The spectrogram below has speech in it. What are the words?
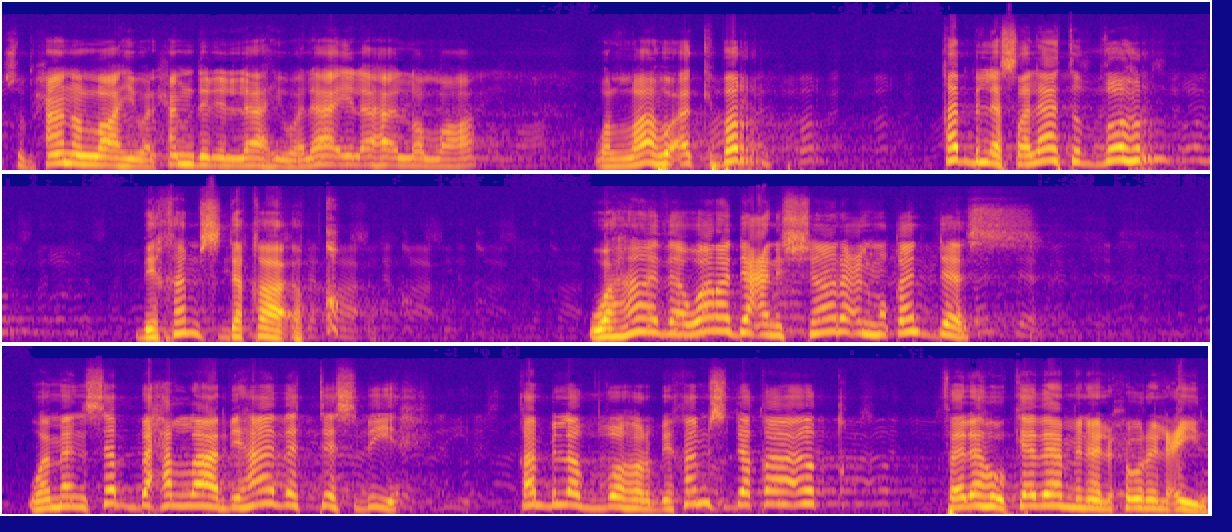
سبحان الله والحمد لله ولا إله إلا الله والله أكبر قبل صلاة الظهر بخمس دقائق. وهذا ورد عن الشارع المقدس. ومن سبح الله بهذا التسبيح قبل الظهر بخمس دقائق فله كذا من الحور العين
